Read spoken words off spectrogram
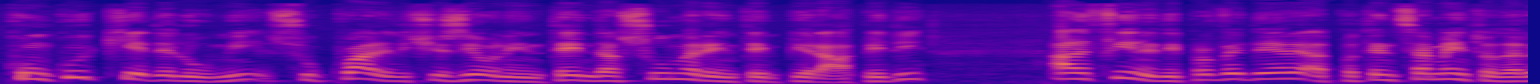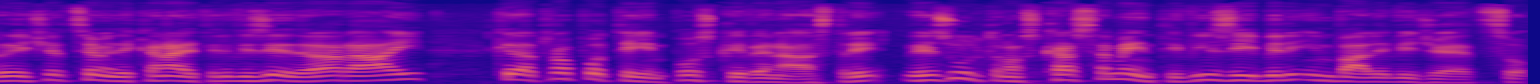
con cui chiede l'UMI su quali decisioni intende assumere in tempi rapidi al fine di provvedere al potenziamento della ricezione dei canali televisivi della RAI che da troppo tempo, scrive Nastri, risultano scarsamente visibili in Valle Vigezzo.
